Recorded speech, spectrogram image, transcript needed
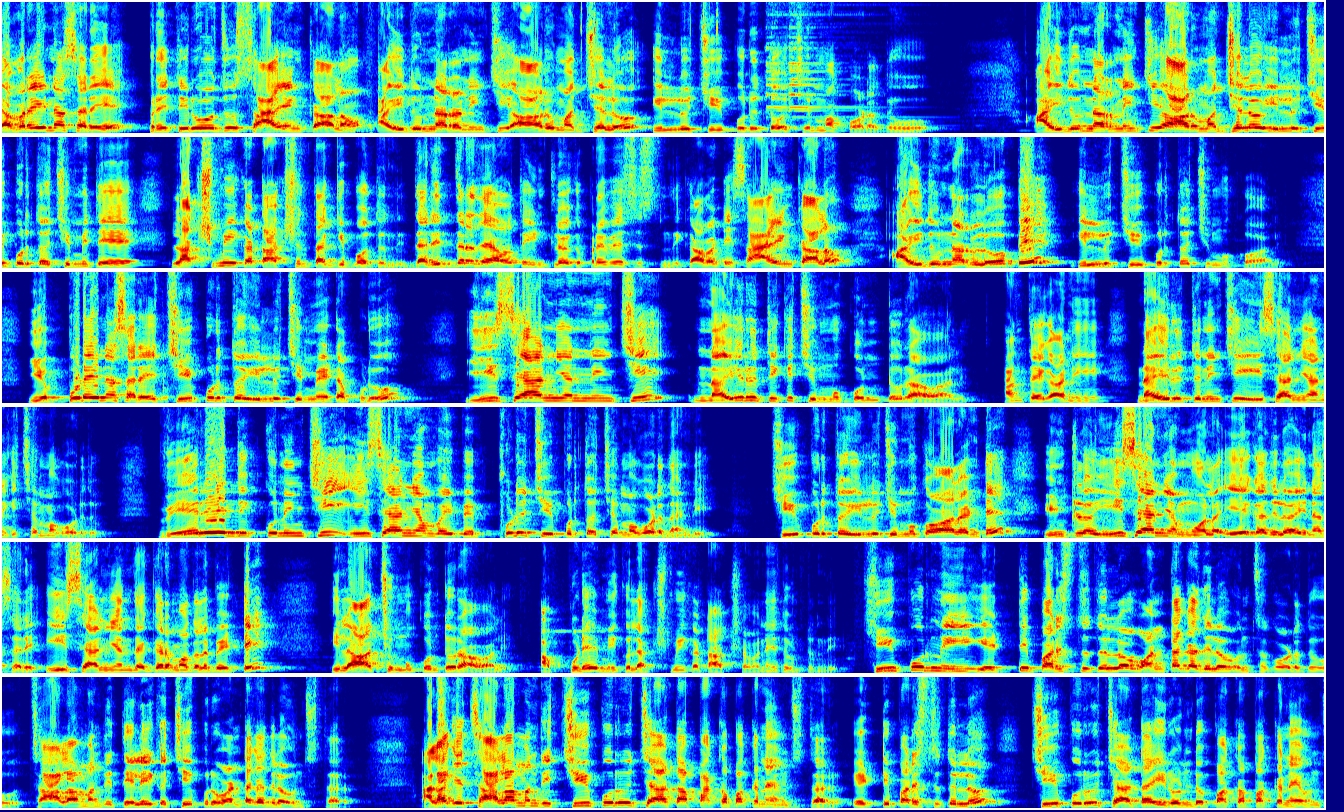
ఎవరైనా సరే ప్రతిరోజు సాయంకాలం ఐదున్నర నుంచి ఆరు మధ్యలో ఇల్లు చీపురుతో చిమ్మకూడదు. ఐదున్నర నుంచి ఆరు మధ్యలో ఇల్లు చీపురుతో చిమ్మితే లక్ష్మీ కటాక్షం తగ్గిపోతుంది. దరిద్ర దేవత ఇంట్లోకి ప్రవేశిస్తుంది. కాబట్టి సాయంకాలం ఐదున్నర లోపే ఇల్లు చీపురుతో చిమ్ముకోవాలి. ఎప్పుడైనా సరే చీపురుతో ఇల్లు చిమ్మేటప్పుడు ఈశాన్యం నుంచి నైరుతికి చిమ్ముకుంటూ రావాలి. అంతేగాని నైరుతి నుంచి ఈశాన్యానికి చిమ్మకూడదు. వేరే దిక్కు నుంచి ఈశాన్యం వైపు ఎప్పుడు చీపురుతో చిమ్మకూడదండి. చీపురుతో ఇల్లు చిమ్ముకోవాలంటే ఇంట్లో ఈశాన్యం మూల ఏ గదిలో అయినా సరే ఈశాన్యం దగ్గర మొదలుపెట్టి ఇలా చిమ్ముకుంటూ రావాలి. అప్పుడే మీకు లక్ష్మీ కటాక్షం అనేది ఉంటుంది. చీపుర్ని ఎట్టి పరిస్థితుల్లో వంటగదిలో ఉంచకూడదు. చాలామంది తెలియక చీపురు వంటగదిలో ఉంచుతారు. అలాగే చాలామంది చీపురు చాట పక్క పక్కనే ఉంచుతారు. ఎట్టి పరిస్థితుల్లో చీపురు చాట ఈ రెండు పక్క పక్కనే ఉంచాలి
